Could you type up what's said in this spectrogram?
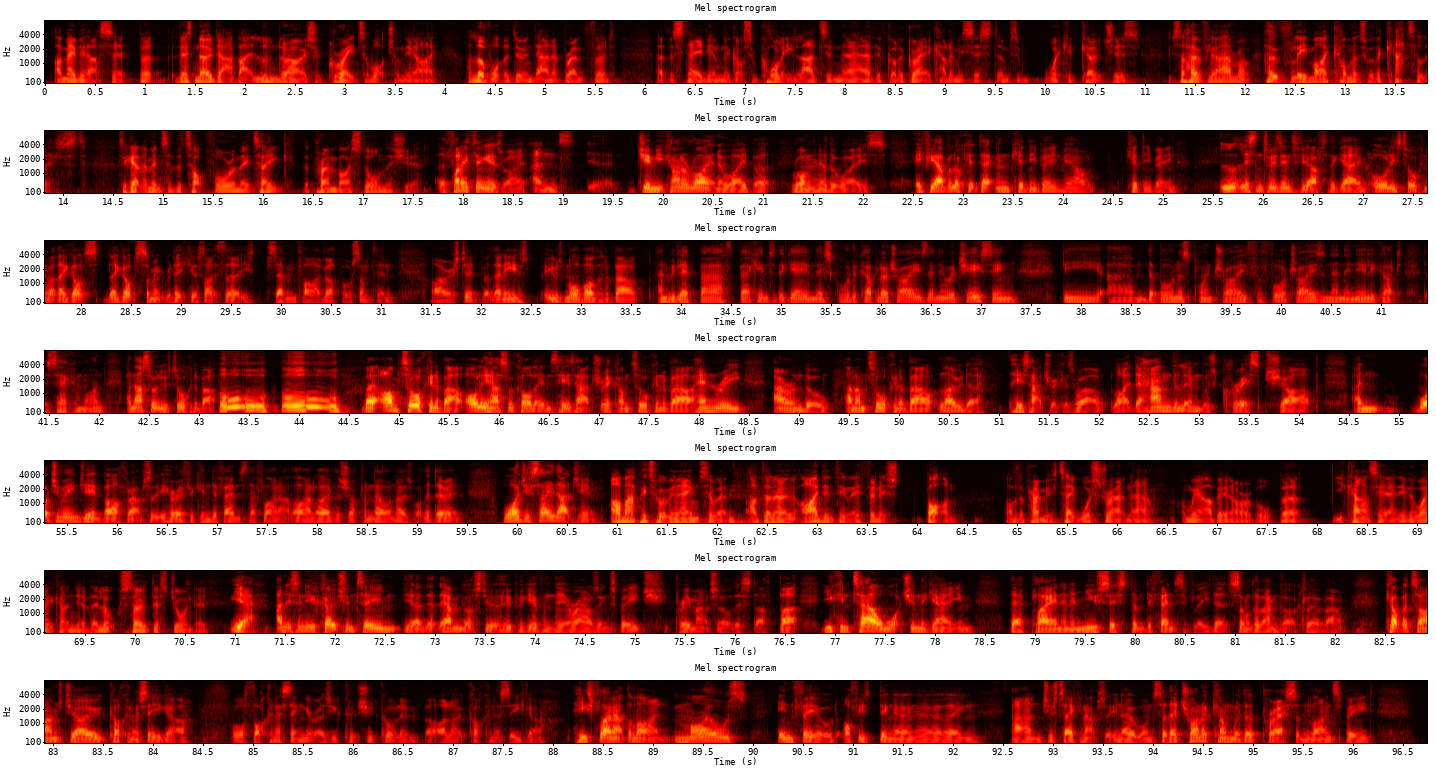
uh, maybe that's it. But there's no doubt about it. London Irish are great to watch on the eye. I love what they're doing down at Brentford at the stadium. They've got some quality lads in there. They've got a great academy system, some wicked coaches. So hopefully I am wrong. Hopefully my comments were the catalyst to get them into the top four and they take the Prem by storm this year. The funny thing is, right, and uh, Jim, you're kind of right in a way, but wrong in other ways. If you have a look at Declan Kidney Bean, me old kidney bean, listen to his interview after the game. All he's talking about, they got they got something ridiculous like 37-5 up or something. Irish did, but then he was he was more bothered about. And we let Bath back into the game. They scored a couple of tries. Then they were chasing the um, the bonus point try for four tries, and then they nearly got the second one. And that's what he was talking about. Oh, oh, Mate, I'm talking about Ollie Hassell-Collins, his hat trick. I'm talking about Henry Arundell, and I'm talking about Loader his hat trick as well. Like the handling was crisp, sharp. And what do you mean, Jim? Bath are absolutely horrific in defence. They're flying out the line all over the shop and no one knows what they're doing. Why'd you say that, Jim? I'm happy to put my name to it. I don't know. I didn't think they finished bottom of the Premier. If you take Worcester out now, and we are being horrible, but you can't see it any other way, can you? They look so disjointed. Yeah, and it's a new coaching team. You know, they haven't got Stuart Hooper giving the arousing speech pre-match and all this stuff, but you can tell watching the game they're playing in a new system defensively that some of them haven't got a clue about. A couple of times, Joe Cokanasiga, or Thokanasiga as you could, should call him, but I like Cokanasiga. He's flying out the line, miles infield, off his ding a ling a ling, and just taking absolutely no one. So they're trying to come with a press and line speed.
